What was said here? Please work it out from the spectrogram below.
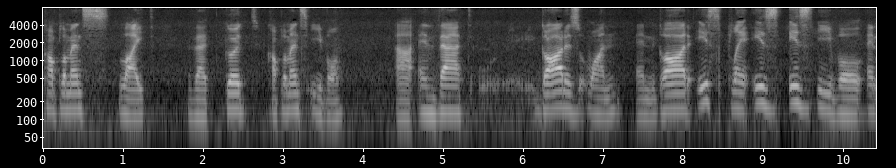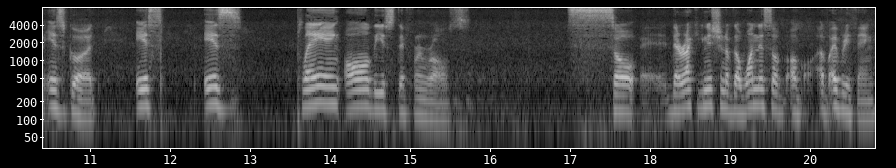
complements light, that good complements evil, uh, and that God is one, and God is play is is evil and is good, is is playing all these different roles. So uh, the recognition of the oneness of, of, of everything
